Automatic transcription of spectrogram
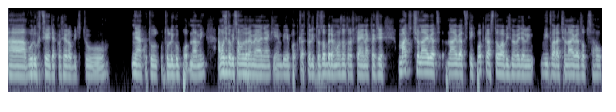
a budú chcieť akože robiť tú nejakú tú, tú ligu pod nami. A môže to byť samozrejme aj nejaký NBA podcast, ktorý to zoberie možno troška inak. Takže mať čo najviac, najviac tých podcastov, aby sme vedeli vytvárať čo najviac obsahu,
